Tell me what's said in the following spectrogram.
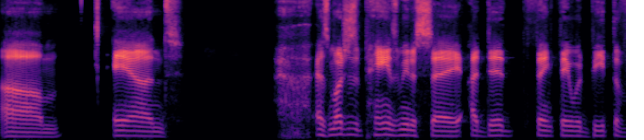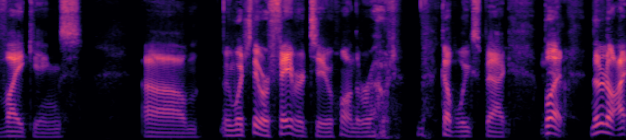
Um, and as much as it pains me to say, I did think they would beat the Vikings, um, in which they were favored to on the road a couple weeks back. But yeah. no, no, no. I,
